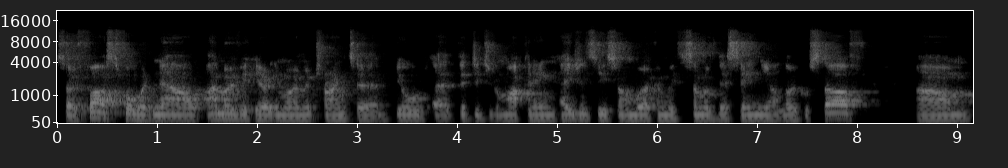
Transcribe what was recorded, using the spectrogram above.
so fast forward now, I'm over here at the moment trying to build a, the digital marketing agency. So I'm working with some of their senior local staff. Um,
